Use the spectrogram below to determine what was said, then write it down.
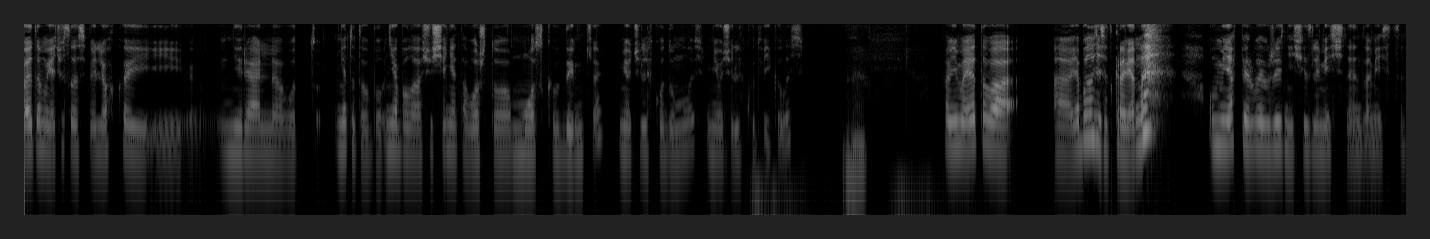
Поэтому я чувствовала себя легкой и нереально вот нет этого было, не было ощущения того, что мозг в дымке. Мне очень легко думалось, мне очень легко двигалось. Мгм. Помимо этого, а, я буду здесь откровенна. У меня впервые в жизни исчезли месячные на два месяца.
